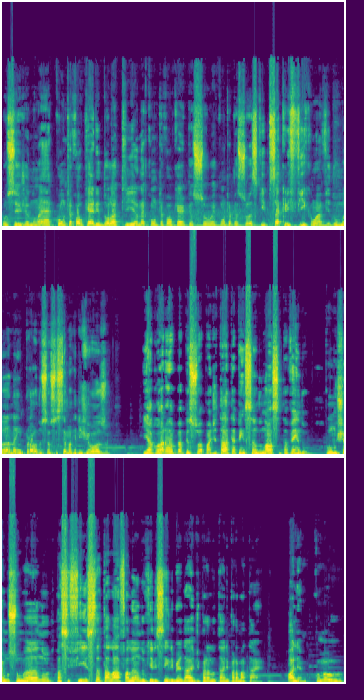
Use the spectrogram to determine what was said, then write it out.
Ou seja, não é contra qualquer idolatria, não é contra qualquer pessoa, é contra pessoas que sacrificam a vida humana em prol do seu sistema religioso. E agora a pessoa pode estar tá até pensando: nossa, tá vendo? Punch é muçulmano, pacifista, tá lá falando que eles têm liberdade para lutar e para matar. Olha, como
